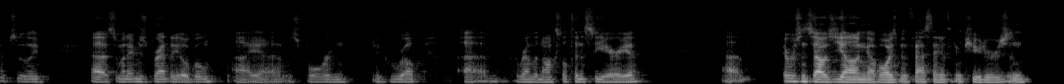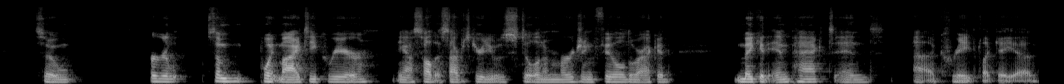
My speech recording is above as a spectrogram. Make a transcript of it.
Absolutely. Uh, so my name is Bradley Ogle. I uh, was born and grew up um, around the Knoxville, Tennessee area. Um, ever since I was young, I've always been fascinated with computers, and so early, some point in my IT career, you know, I saw that cybersecurity was still an emerging field where I could make an impact and uh, create like a,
